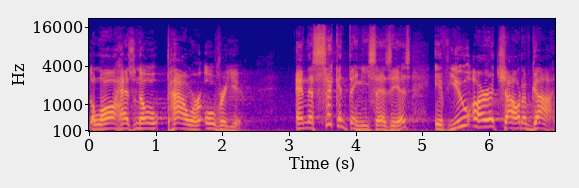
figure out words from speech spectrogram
the law has no power over you. And the second thing he says is if you are a child of God,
